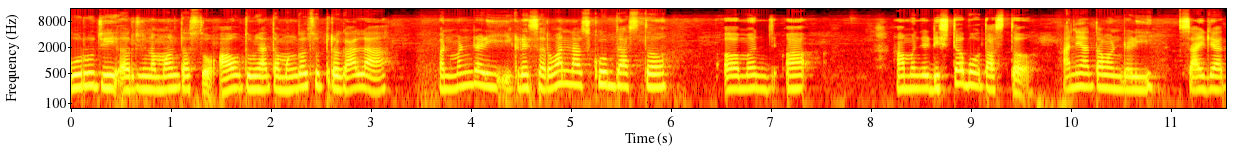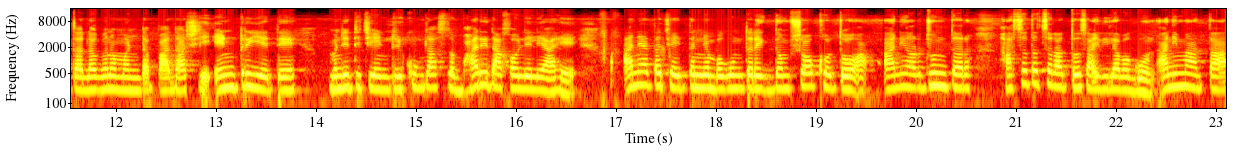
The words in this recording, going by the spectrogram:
गुरुजी अर्जुनला म्हणत असतो अहो तुम्ही आता मंगलसूत्र घाला. पण मंडळी इकडे सर्वांनाच खूप जास्त म्हणजे हा म्हणजे डिस्टर्ब होत असतं. आणि आता मंडळी सायली आता लग्न मंडपात अशी एंट्री येते. म्हणजे तिची एंट्री खूप जास्त भारी दाखवलेली आहे. आणि आता चैतन्य बघून तर एकदम शॉक होतो. आणि अर्जुन तर हसतच राहतो सायलीला बघून. आणि मग आता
